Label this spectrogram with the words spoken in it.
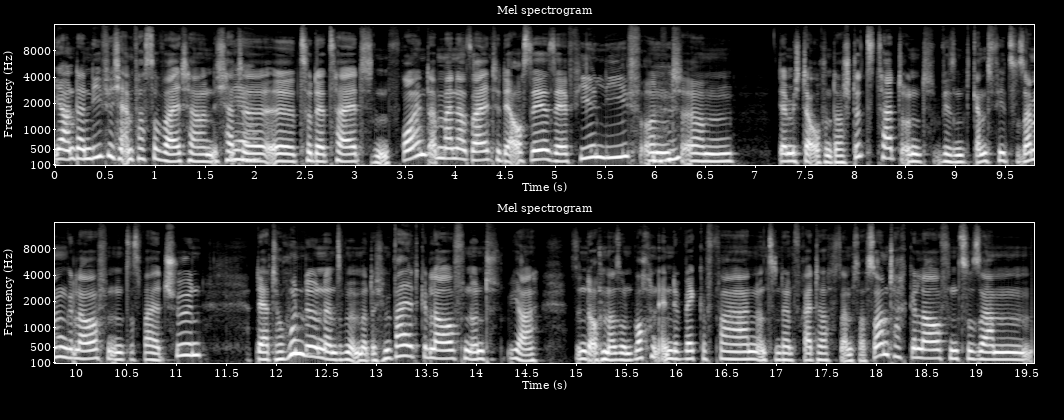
Ja, und dann lief ich einfach so weiter. Und ich hatte ja. äh, zu der Zeit einen Freund an meiner Seite, der auch sehr, sehr viel lief und mhm. ähm, der mich da auch unterstützt hat. Und wir sind ganz viel zusammengelaufen und das war halt schön. Der hatte Hunde und dann sind wir immer durch den Wald gelaufen und ja, sind auch mal so ein Wochenende weggefahren und sind dann Freitag, Samstag, Sonntag gelaufen zusammen.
